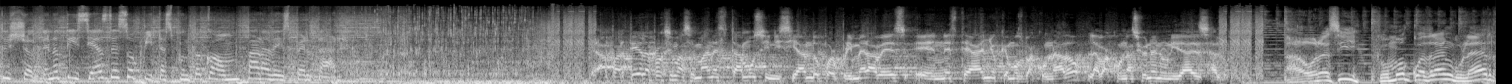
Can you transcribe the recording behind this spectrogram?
Tu shot de noticias de sopitas.com para despertar. A partir de la próxima semana estamos iniciando por primera vez en este año que hemos vacunado la vacunación en unidades de salud. Ahora sí, como cuadrangular,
